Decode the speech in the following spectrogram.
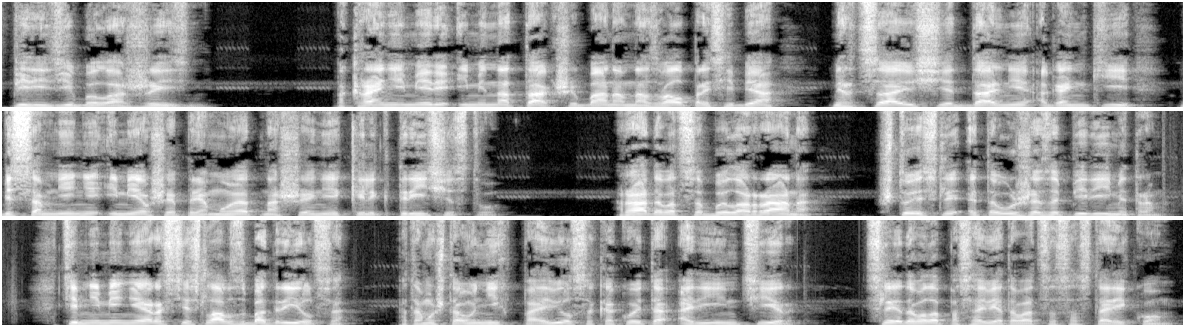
Впереди была жизнь. По крайней мере, именно так Шибанов назвал про себя мерцающие дальние огоньки, без сомнения имевшие прямое отношение к электричеству. Радоваться было рано, что если это уже за периметром. Тем не менее Ростислав взбодрился, потому что у них появился какой-то ориентир. следовало посоветоваться со стариком.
